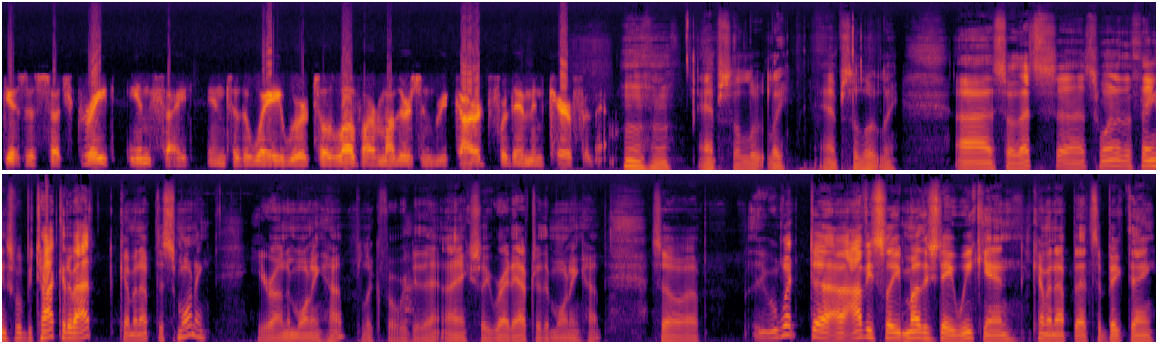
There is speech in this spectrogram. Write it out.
gives us such great insight into the way we're to love our mothers and regard for them and care for them. Mm-hmm. Absolutely, absolutely. Uh, so that's uh, that's one of the things we'll be talking about coming up this morning here on the Morning Hub. Look forward to that. I actually right after the Morning Hub. So uh, what uh, obviously Mother's Day weekend coming up. That's a big thing.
